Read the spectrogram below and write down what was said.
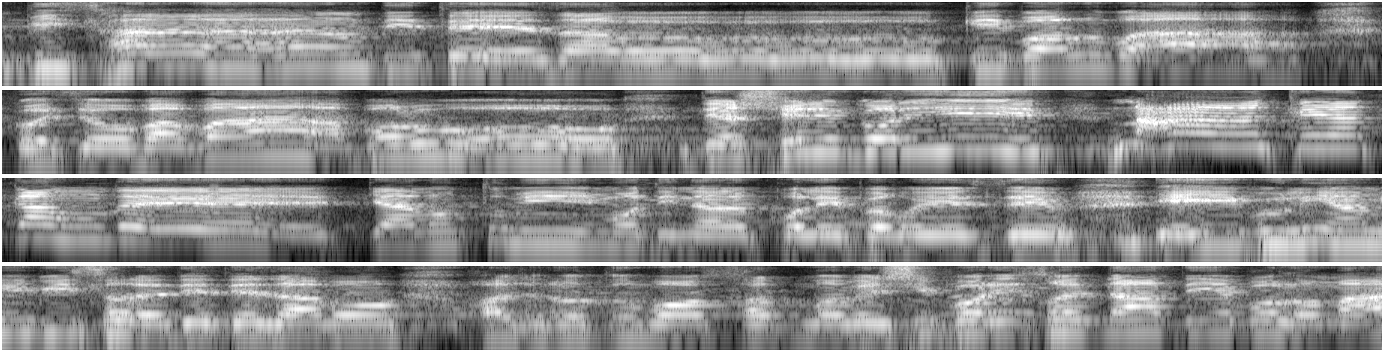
বিছান দিতে যাব। কি বলবা? ও বাবা, বলব, দেশের গরিব না কে কান্দে কেন তুমি মদিনার খলিফা হয়েছে? এই বলি আমি বিছরে দিতে যাব। হজরত ছদ্মবেশী পরিচয় না দিয়ে বলো, মা,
